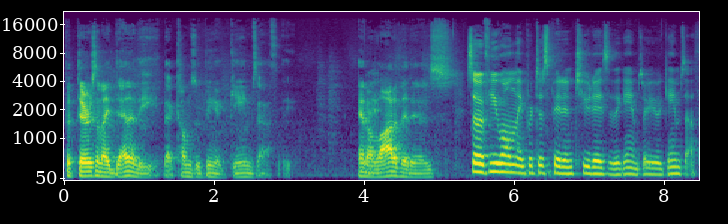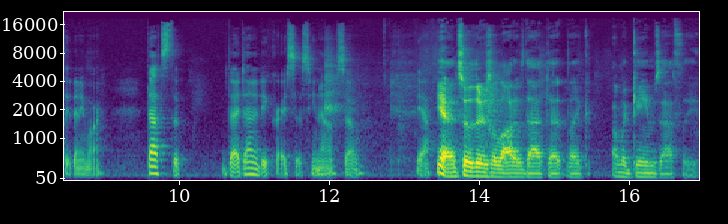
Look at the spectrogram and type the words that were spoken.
But there's an identity that comes with being a games athlete, and Right. a lot of it is so if you only participate in two days of the games are you a games athlete anymore that's the the identity crisis you know so yeah yeah. And so there's a lot of that that like I'm a games athlete.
